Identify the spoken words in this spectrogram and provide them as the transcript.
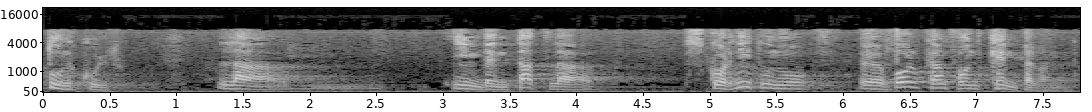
Turcul. L-a inventat, l-a scornit unul uh, Volcan von Kempelen.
